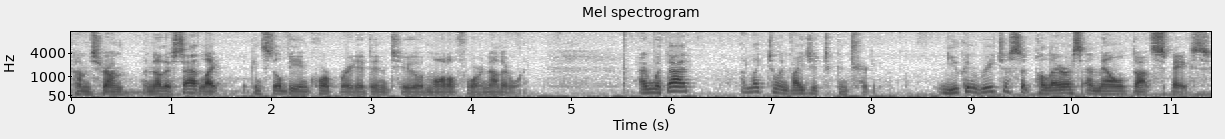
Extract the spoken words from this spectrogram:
comes from another satellite, it can still be incorporated into a model for another one. And with that, I'd like to invite you to contribute. You can reach us at polarisml.space.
